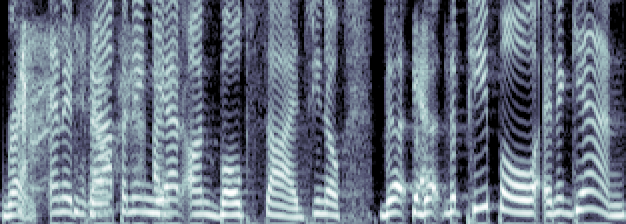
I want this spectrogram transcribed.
Right. And it's know, happening I- yet on both sides. You know, the, Yes. the the people and again,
